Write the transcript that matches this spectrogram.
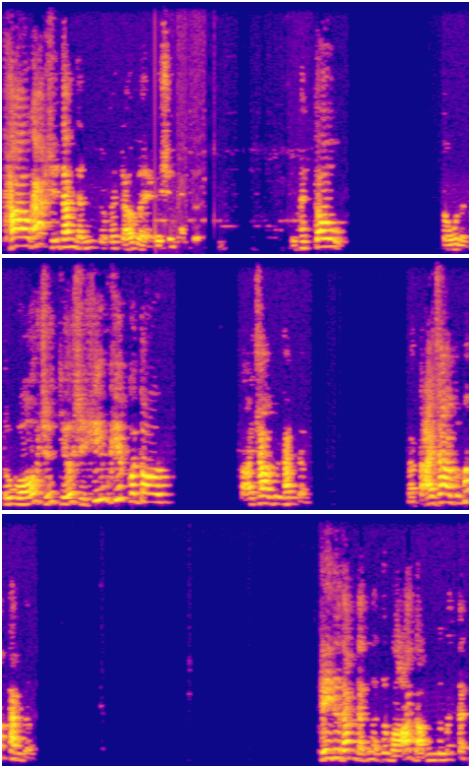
Khao khát sự thanh tịnh, tôi phải trở về với sự thanh tịnh. Tôi phải tu tu là tu bổ, sửa chữa sự khiếm khuyết của tôi. Tại sao tôi thanh tịnh? Và tại sao tôi mất thanh tịnh? Khi tôi thanh tịnh là tôi bỏ động, tôi mới tịnh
